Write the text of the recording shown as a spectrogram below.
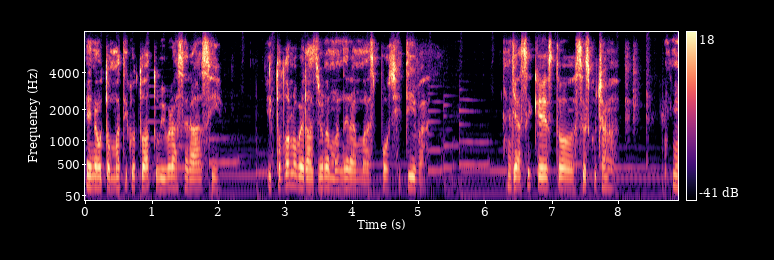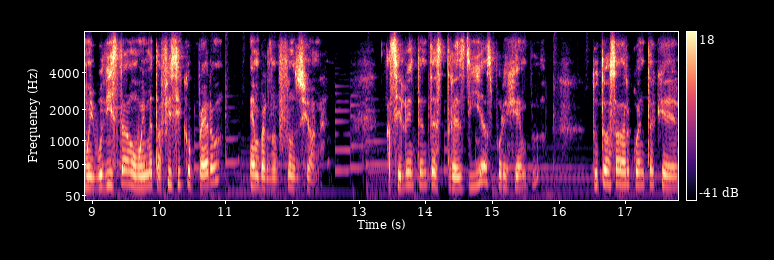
en automático toda tu vibra será así. Y todo lo verás de una manera más positiva. Ya sé que esto se escucha muy budista o muy metafísico, pero en verdad funciona. Así lo intentes tres días, por ejemplo, tú te vas a dar cuenta que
